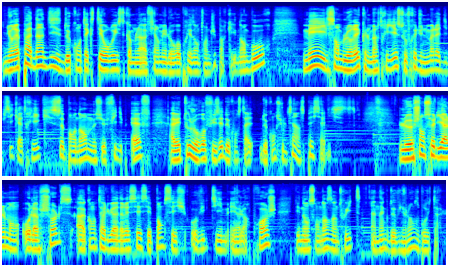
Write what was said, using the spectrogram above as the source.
Il n'y aurait pas d'indice de contexte terroriste comme l'a affirmé le représentant du parquet d'Hambourg, mais il semblerait que le meurtrier souffrait d'une maladie psychiatrique. Cependant, M. Philippe F. avait toujours refusé de, de consulter un spécialiste. Le chancelier allemand Olaf Scholz a quant à lui adressé ses pensées aux victimes et à leurs proches, dénonçant dans un tweet un acte de violence brutale.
